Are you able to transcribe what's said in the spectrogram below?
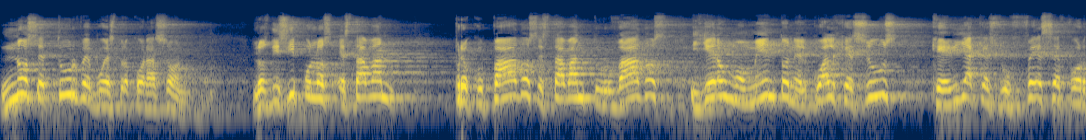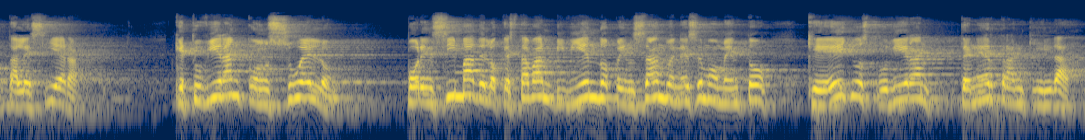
No se turbe vuestro corazón. Los discípulos estaban preocupados, estaban turbados y era un momento en el cual Jesús quería que su fe se fortaleciera, que tuvieran consuelo por encima de lo que estaban viviendo, pensando en ese momento, que ellos pudieran tener tranquilidad.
